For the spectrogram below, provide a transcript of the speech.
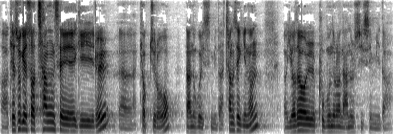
아, 계속해서 창세기를 어, 격주로 나누고 있습니다. 창세기는 여덟 부분으로 나눌 수 있습니다.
